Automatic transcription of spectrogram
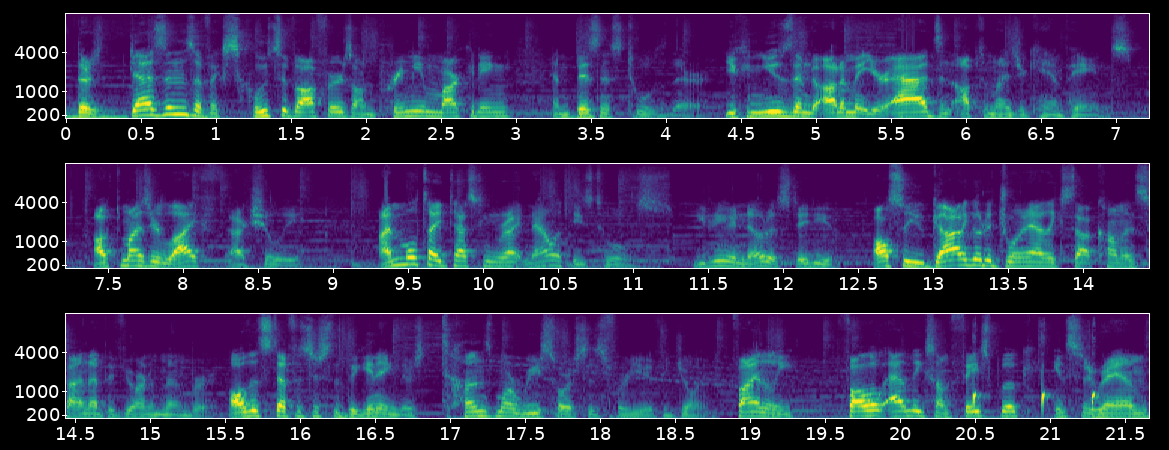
There's dozens of exclusive offers on premium marketing and business tools there. You can use them to automate your ads and optimize your campaigns. Optimize your life, actually. I'm multitasking right now with these tools. You didn't even notice, did you? Also, you gotta go to joinadleaks.com and sign up if you aren't a member. All this stuff is just the beginning. There's tons more resources for you if you join. Finally, follow AdLeaks on Facebook, Instagram,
